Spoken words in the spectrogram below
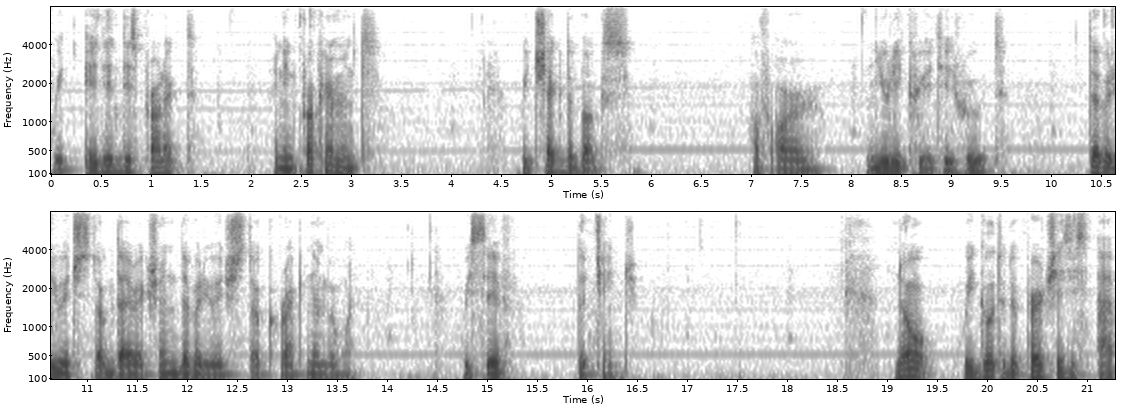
we edit this product and in procurement we check the box of our newly created route WH stock direction, WH stock rack number one. We save the change. Now we go to the purchases app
